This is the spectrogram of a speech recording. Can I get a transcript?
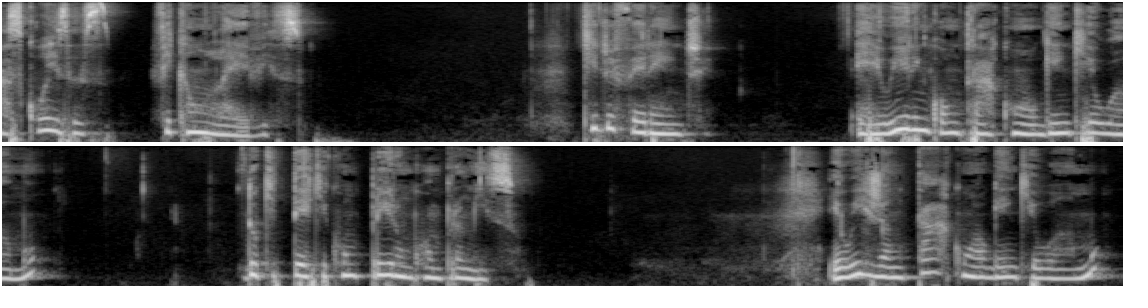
as coisas ficam leves. Que diferente é eu ir encontrar com alguém que eu amo do que ter que cumprir um compromisso. Eu ir jantar com alguém que eu amo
